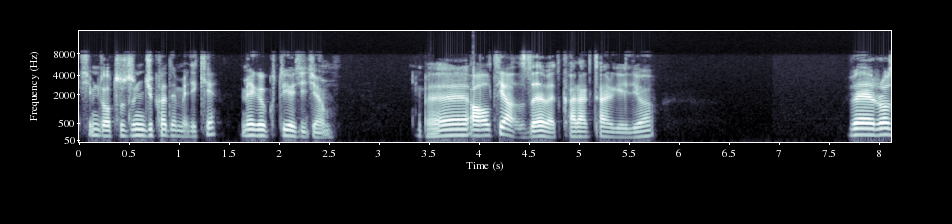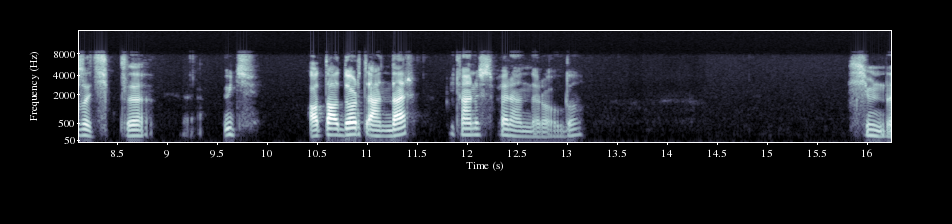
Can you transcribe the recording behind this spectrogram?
Şimdi 30. kademedeki mega kutuyu açacağım. Ve 6 yazdı. Evet, karakter geliyor. Ve Rosa çıktı. 3 hatta 4 ender. Bir tane süper ender oldu. Şimdi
